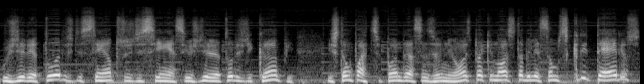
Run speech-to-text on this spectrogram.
os diretores de centros de ciência e os diretores de campi estão participando dessas reuniões para que nós estabeleçamos critérios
